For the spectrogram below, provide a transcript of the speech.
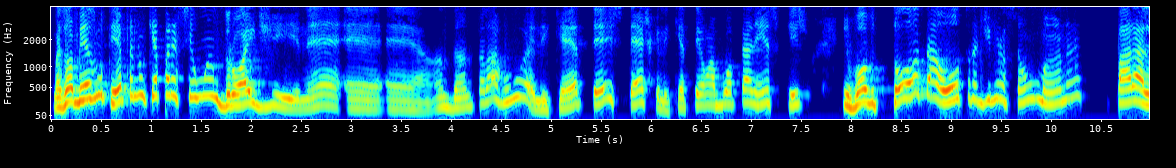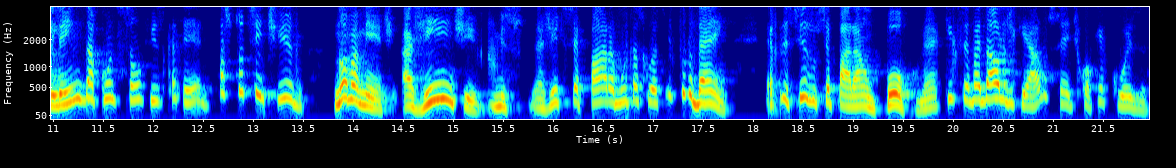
Mas ao mesmo tempo ele não quer parecer um androide né, é, andando pela rua, ele quer ter estética, ele quer ter uma boa aparência, porque isso envolve toda outra dimensão humana para além da condição física dele. Faz todo sentido. Novamente, a gente, a gente separa muitas coisas, e tudo bem, é preciso separar um pouco, né? O que você vai dar aula de quê? Ah, não sei, de qualquer coisa.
